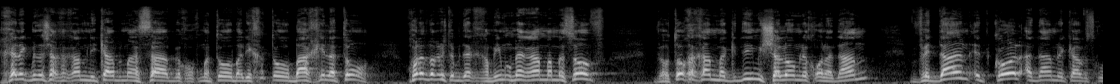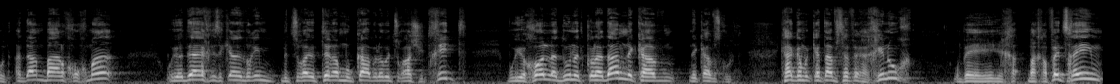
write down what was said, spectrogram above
חלק מזה שהחכם ניכר במעשיו, בחוכמתו, בהליכתו, באכילתו, כל הדברים שאתם בדרך חכמים, אומר הרמב"ם בסוף, ואותו חכם מקדים שלום לכל אדם, ודן את כל אדם לקו זכות. אדם בעל חוכמה, הוא יודע איך להסתכל על הדברים בצורה יותר עמוקה ולא בצורה שטחית, והוא יכול לדון את כל אדם לקו, לקו זכות. כך גם כתב ספר החינוך, ובחפץ חיים,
